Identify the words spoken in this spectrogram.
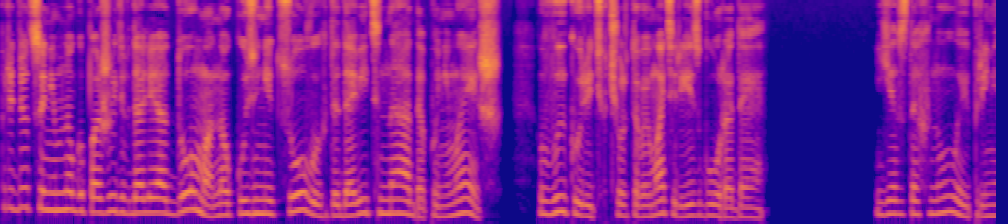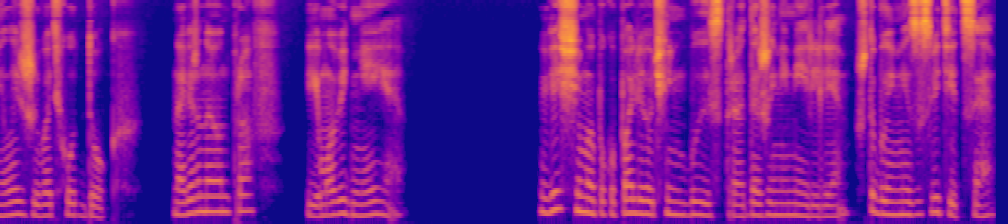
Придется немного пожить вдали от дома, но Кузнецовых додавить надо, понимаешь? Выкурить к чертовой матери из города. Я вздохнула и принялась жевать хот-дог. Наверное, он прав. Ему виднее. Вещи мы покупали очень быстро, даже не мерили, чтобы не засветиться.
